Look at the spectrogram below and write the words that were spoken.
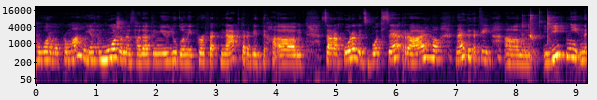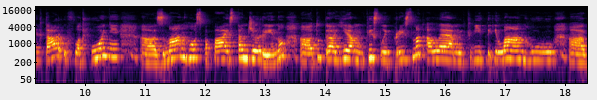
говоримо про манго, я не можу не згадати мій улюблений Perfect Nectar від е, Сара Хоровіц, бо це реально, знаєте, такий е, літній нектар у флаконі е, з манго, з папай, з танджерину. Е, тут е, є кислий присмак, але квіти ілангу, е,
